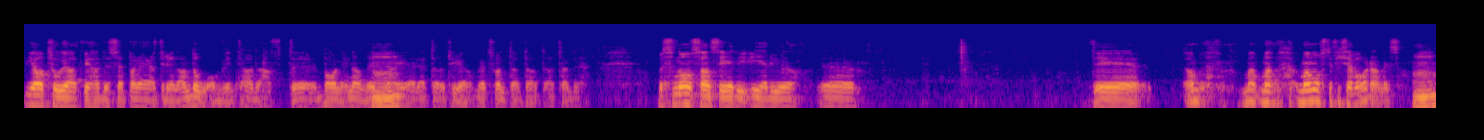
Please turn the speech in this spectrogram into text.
jag tror ju att vi hade separerat redan då om vi inte hade haft eh, barn innan. Det Mm. är jag rätt övertygad om. Jag tror inte att, att, att, att. Men så någonstans är det, är det ju... Eh, det, ja, man, man, man måste fixa vardagen liksom. Mm.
